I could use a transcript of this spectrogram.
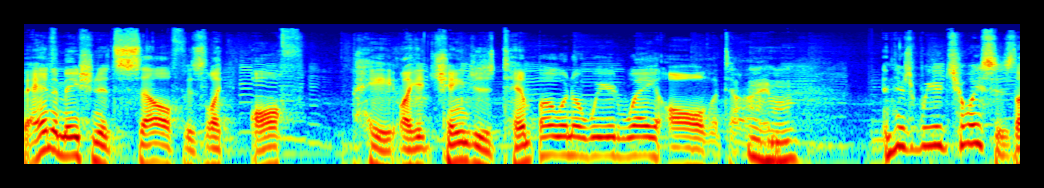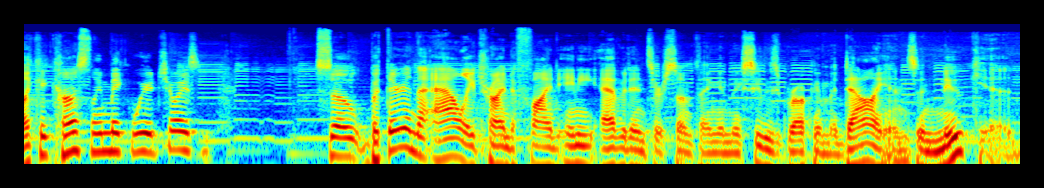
The animation itself is like off pace, like it changes tempo in a weird way all the time. Mm-hmm. And there's weird choices, like it constantly make weird choices. So, but they're in the alley trying to find any evidence or something, and they see these broken medallions. And New Kid,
